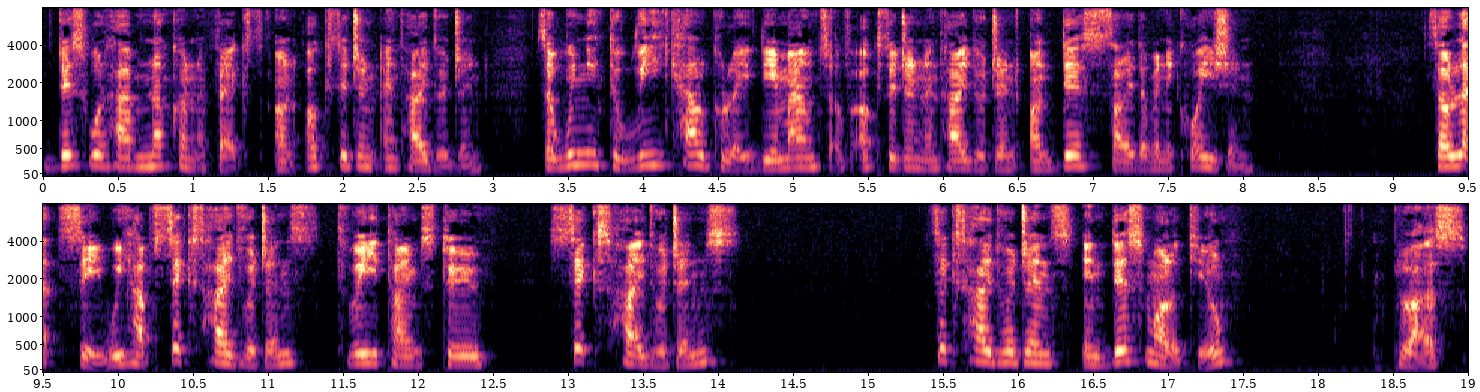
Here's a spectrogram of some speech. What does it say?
this will have knock-on effects on oxygen and hydrogen. So we need to recalculate the amounts of oxygen and hydrogen on this side of an equation. So let's see, we have 6 hydrogens, 3 times 2, 6 hydrogens, 6 hydrogens in this molecule, plus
